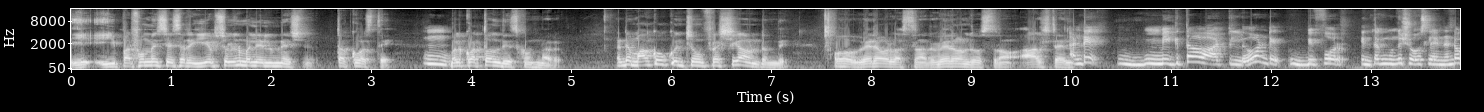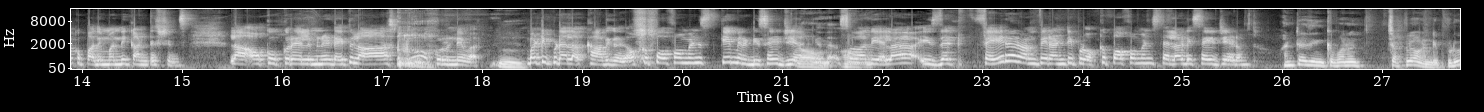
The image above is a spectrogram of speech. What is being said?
ఈ- పర్ఫార్మెన్స్ చేశారు ఈ ఎపిసోడ్లో మళ్ళీ ఎలిమినేషన్ తక్కువ వస్తాయి మళ్ళీ కొత్త వాళ్ళు తీసుకుంటున్నారు. అంటే మాకు కొంచెం ఫ్రెష్గా ఉంటుంది. ఓహో వేరే వాళ్ళు వస్తున్నారు. వేరే వాళ్ళు చూస్తున్నాం. All style. అంటే మిగతా వాటిల్లో అంటే బిఫోర్ ఇంతకు ముందు షోస్లో ఏంటంటే ఒక పది మంది కంటెస్టెంట్స్ లా ఒక్కొక్కరు ఎలిమినేట్ అయితే లాస్ట్లో ఒకరు ఉండేవారు. బట్ ఇప్పుడు అలా కాదు కదా. ఒక పర్ఫార్మెన్స్కి మీరు డిసైడ్ చేయాలి కదా. సో అది ఎలా is that fair or unfair అంటే ఇప్పుడు ఒక్క పర్ఫార్మెన్స్ ఎలా డిసైడ్ చేయడం? అంటే అది ఇంకా మనం చెప్పలేమండి. ఇప్పుడు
